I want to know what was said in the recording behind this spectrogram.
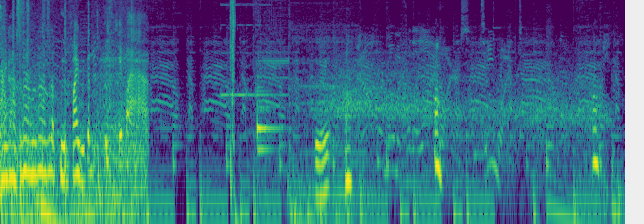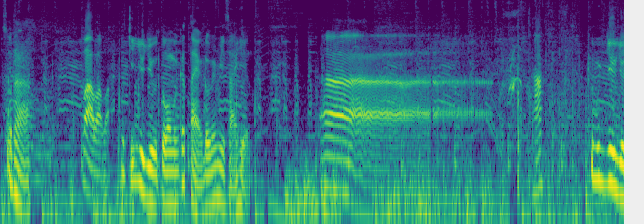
ข้างหน้าข้างหน้าข้างหน้าข้างหน้าปืนไฟเหมือนกันไอ้บ้า เออเอ้าเอ้าเอ้าโซดาว้าวว้าวว้าวเมื่อกี้อยู่ๆตัวมันก็แตกโดยไม่มีสาเหตุเอ่อฮะคือมึงยืนอยู่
